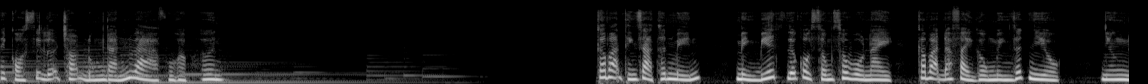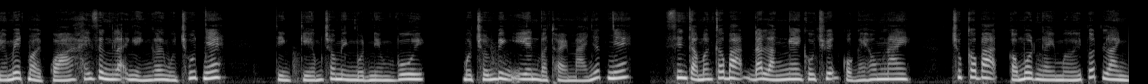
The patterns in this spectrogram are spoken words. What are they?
sẽ có sự lựa chọn đúng đắn và phù hợp hơn. Các bạn thính giả thân mến, mình biết giữa cuộc sống sâu bồ này các bạn đã phải gồng mình rất nhiều, nhưng nếu mệt mỏi quá hãy dừng lại nghỉ ngơi một chút nhé. Tìm kiếm cho mình một niềm vui, một chốn bình yên và thoải mái nhất nhé. Xin cảm ơn các bạn đã lắng nghe câu chuyện của ngày hôm nay. Chúc các bạn có một ngày mới tốt lành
